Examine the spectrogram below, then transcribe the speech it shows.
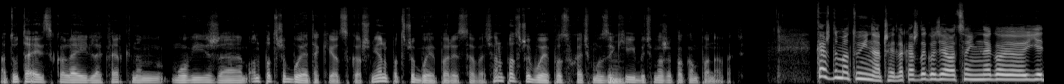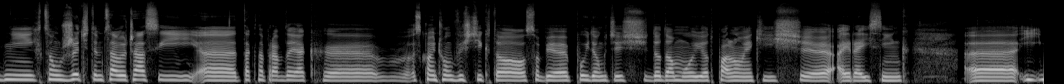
A tutaj z kolei Leclerc nam mówi, że on potrzebuje takiej odskoczni, on potrzebuje porysować, on potrzebuje posłuchać muzyki mm. i być może pokomponować. Każdy ma tu inaczej, dla każdego działa co innego. Jedni chcą żyć tym cały czas i e, tak naprawdę jak e, skończą wyścig, to sobie pójdą gdzieś do domu i odpalą jakiś e, iRacing E, i,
